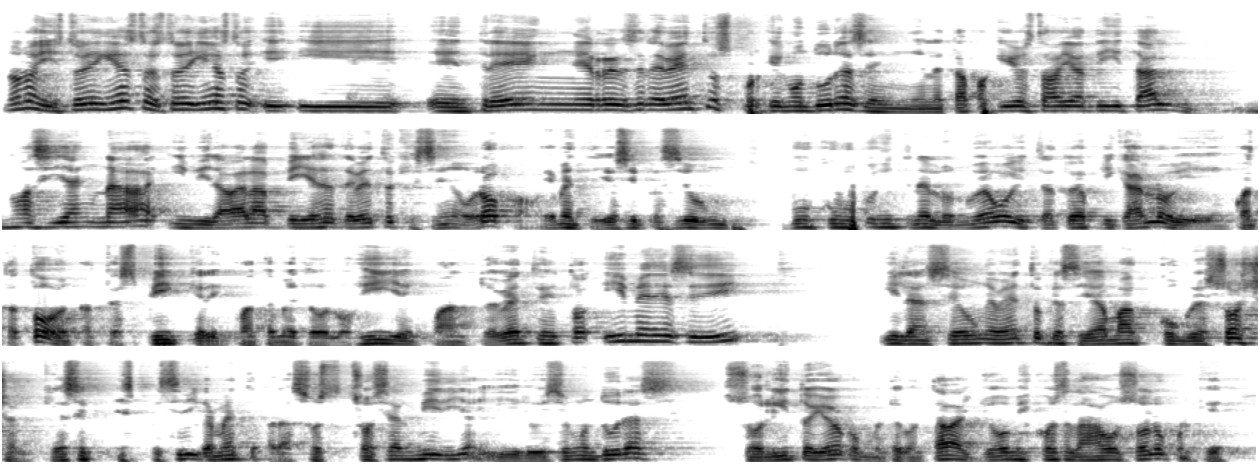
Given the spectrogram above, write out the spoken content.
No, no, y estoy en esto, estoy en esto. Y, y entré en de eventos porque en Honduras, en, la etapa que yo estaba ya digital, no hacían nada y miraba las bellezas de eventos que hacían en Europa. Obviamente, yo siempre he sido un busco, busco en internet lo nuevo y trato de aplicarlo y en cuanto a todo, en cuanto a speaker, en cuanto a metodología, en cuanto a eventos y todo. Y me decidí y lancé un evento que se llama Congress Social, que es específicamente para social media y lo hice en Honduras, solito yo, como te contaba, yo mis cosas las hago solo porque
